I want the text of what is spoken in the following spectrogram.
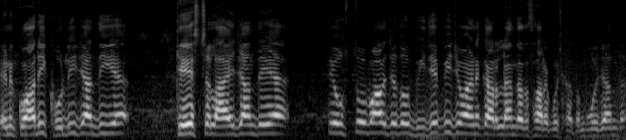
ਇਨਕੁਆਰੀ ਖੋਲੀ ਜਾਂਦੀ ਹੈ, ਕੇਸ ਚਲਾਏ ਜਾਂਦੇ ਆ ਤੇ ਉਸ ਤੋਂ ਬਾਅਦ ਜਦੋਂ ਬੀਜੇਪੀ ਜੁਆਇਨ ਕਰ ਲੈਂਦਾ ਤਾਂ ਸਾਰਾ ਕੁਝ ਖਤਮ ਹੋ ਜਾਂਦਾ।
